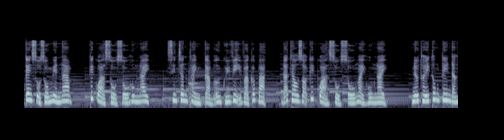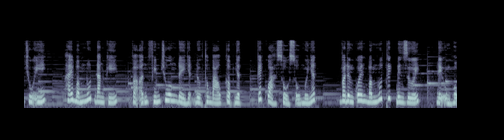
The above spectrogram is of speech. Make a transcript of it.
Kênh sổ số miền Nam, kết quả sổ số hôm nay. Xin chân thành cảm ơn quý vị và các bạn đã theo dõi kết quả sổ số ngày hôm nay. Nếu thấy thông tin đáng chú ý, hãy bấm nút đăng ký và ấn phím chuông để nhận được thông báo cập nhật kết quả sổ số mới nhất. Và đừng quên bấm nút thích bên dưới để ủng hộ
